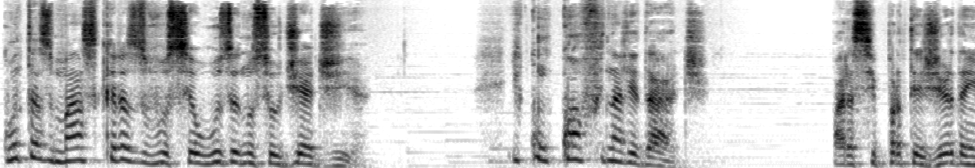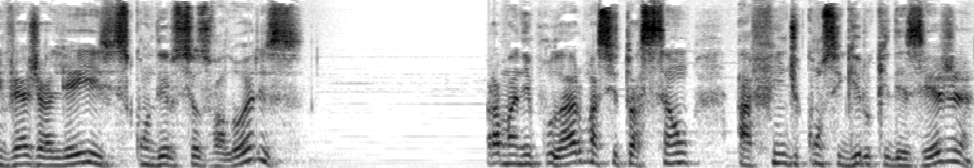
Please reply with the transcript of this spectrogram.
Quantas máscaras você usa no seu dia a dia? E com qual finalidade? Para se proteger da inveja alheia e esconder os seus valores? Para manipular uma situação a fim de conseguir o que deseja?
